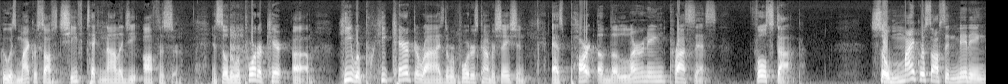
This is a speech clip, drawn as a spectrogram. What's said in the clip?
who is Microsoft's chief technology officer. And so the reporter, uh, he, rep- he characterized the reporter's conversation as part of the learning process. Full stop. So Microsoft's admitting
